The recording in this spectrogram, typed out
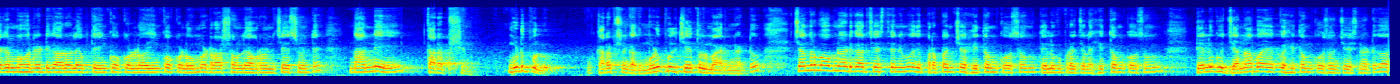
జగన్మోహన్ రెడ్డి గారు లేకపోతే ఇంకొకళ్ళు ఇంకొకళ్ళు ఉమ్మడి రాష్ట్రంలో ఎవరైనా చేసి ఉంటే దాన్ని కరప్షన్ ముడుపులు. కరప్షన్ కాదు ముడుపులు చేతులు మారినట్టు. చంద్రబాబు నాయుడు గారు చేస్తేనేమో అది ప్రపంచ హితం కోసం తెలుగు ప్రజల హితం కోసం తెలుగు జనాభా యొక్క హితం కోసం చేసినట్టుగా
